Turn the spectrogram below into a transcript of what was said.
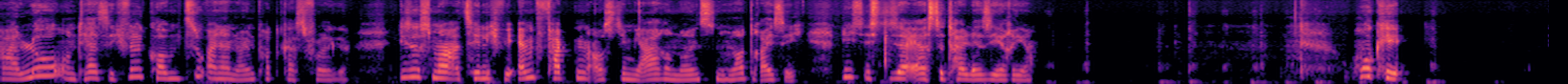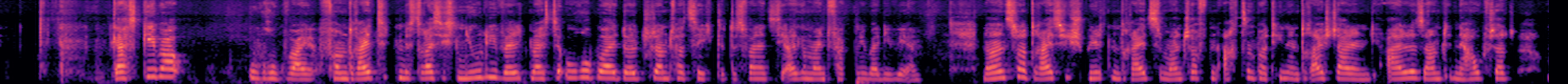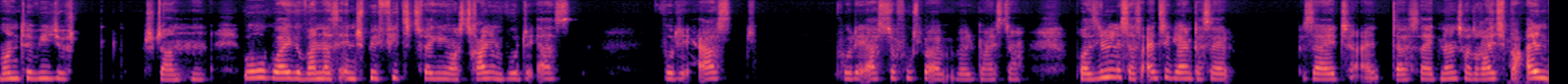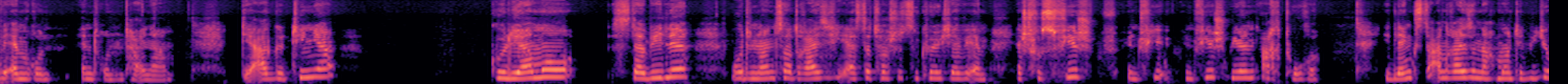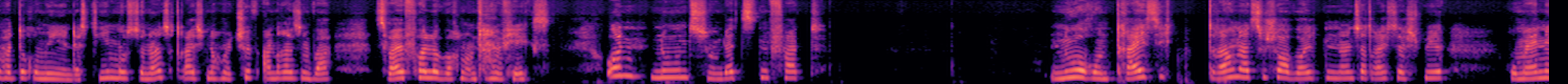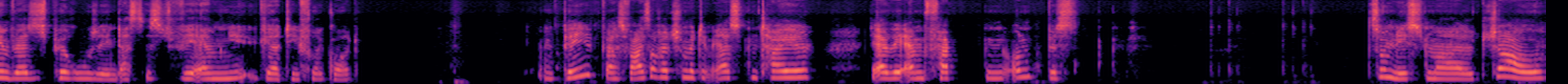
Hallo und herzlich willkommen zu einer neuen Podcast-Folge. Dieses Mal erzähle ich WM-Fakten aus dem Jahre 1930. Dies ist dieser erste Teil der Serie. Okay. Gastgeber Uruguay. Vom 13. bis 30. Juli Weltmeister Uruguay, Deutschland verzichtet. Das waren jetzt die allgemeinen Fakten über die WM. 1930 spielten 13 Mannschaften 18 Partien in drei Stadien, die allesamt in der Hauptstadt Montevideo standen. Uruguay gewann das Endspiel 4 zu 2 gegen Australien und wurde erst wurde erst wurde erster Fußballweltmeister. Brasilien ist das einzige Land, das seit, seit, das seit 1930 bei allen WM-Runden Endrunden teilnahm. Der Argentinier Guillermo Stabile wurde 1930 erster Torschützenkönig der WM. Er schoss vier, in, vier, in vier Spielen acht Tore. Die längste Anreise nach Montevideo hatte Rumänien. Das Team musste 1930 noch mit Schiff anreisen und war zwei volle Wochen unterwegs. Und nun zum letzten Fakt. Nur rund 30, 300 Zuschauer wollten 1930 das Spiel Rumänien vs. Peru sehen. Das ist WM-Negativrekord. Okay, das war es auch jetzt schon mit dem ersten Teil der WM-Fakten und bis zum nächsten Mal. Ciao.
